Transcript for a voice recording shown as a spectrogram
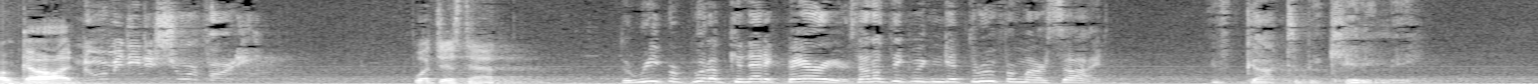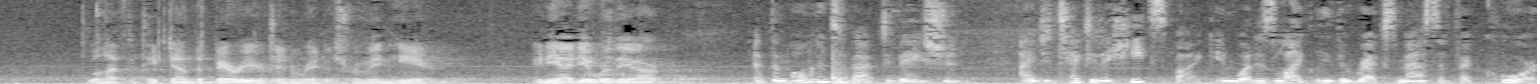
Shore party. What just happened? The Reaper put up kinetic barriers. I don't think we can get through from our side. You've got to be kidding me. We'll have to take down the barrier generators from in here. Any idea where they are? At the moment of activation, I detected a heat spike in what is likely the wreck's Mass Effect core,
